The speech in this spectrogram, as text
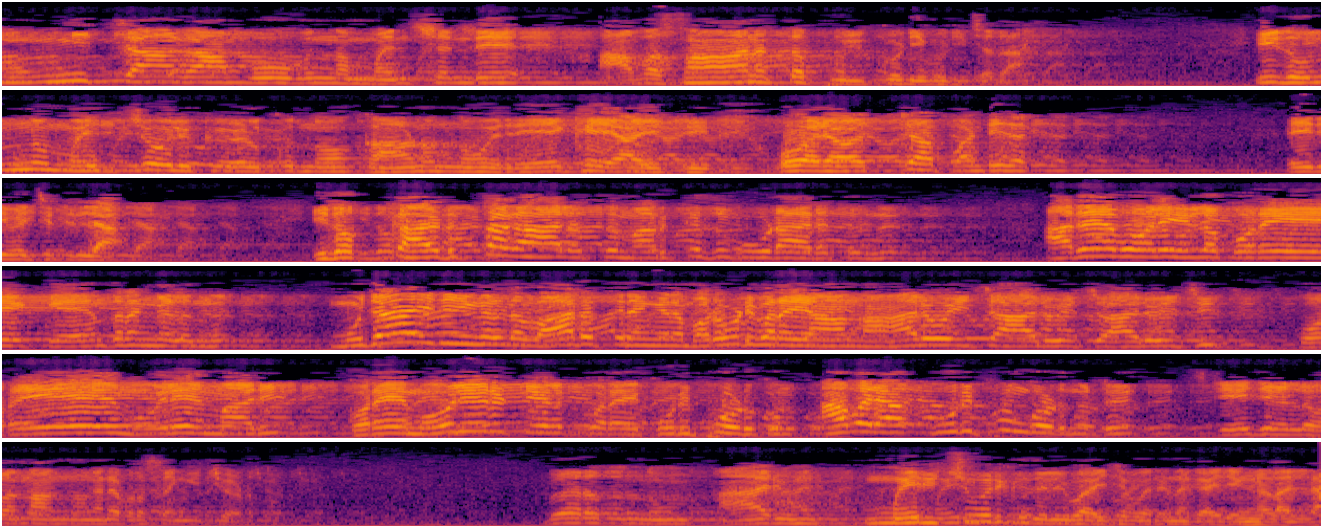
മുങ്ങിച്ചാകാൻ പോകുന്ന മനുഷ്യന്റെ അവസാനത്തെ പുൽക്കൊടി പിടിച്ചതാണ് ഇതൊന്നും മരിച്ചോൽ കേൾക്കുന്നോ കാണുന്നോ രേഖയായിട്ട് ഒരൊറ്റ പണ്ഡിത എഴുതി വെച്ചിട്ടില്ല. ഇതൊക്കെ അടുത്ത കാലത്ത് മർക്കസ് കൂടാരത്തുനിന്ന് അതേപോലെയുള്ള കുറെ കേന്ദ്രങ്ങളിൽ നിന്ന് മുജാഹിദീങ്ങളുടെ വാദത്തിന് എങ്ങനെ മറുപടി പറയാമെന്ന് ആലോചിച്ച് ആലോചിച്ച് ആലോചിച്ച് കുറെ മൂലയന്മാര് കുറെ മൂലയിരുട്ടികൾക്ക് കുറെ കുറിപ്പ് കൊടുക്കും. അവർ ആ കുറിപ്പും കൊടുത്തിട്ട് സ്റ്റേജുകളിൽ വന്ന് അങ്ങനെ പ്രസംഗിച്ചു കിടക്കും വേറതൊന്നും ആരും മരിച്ചവർക്ക് തെളിവായിട്ട് വരുന്ന കാര്യങ്ങളല്ല.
